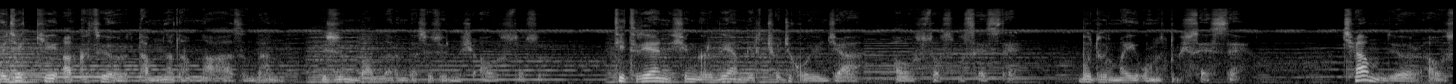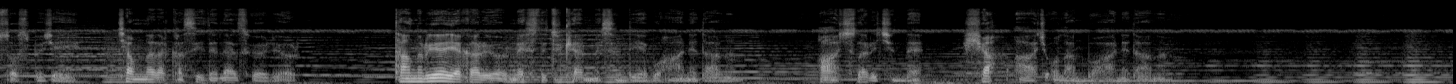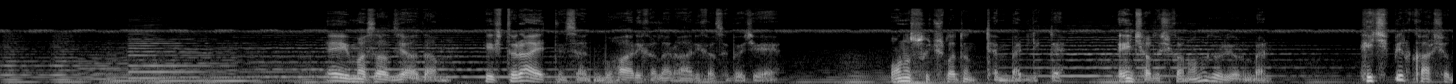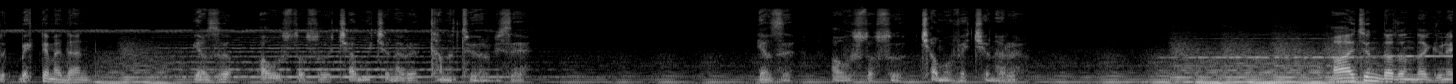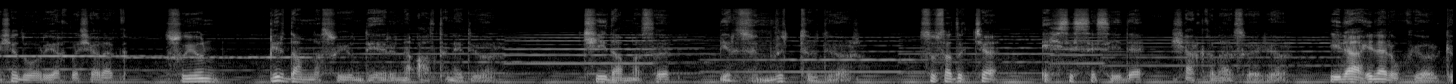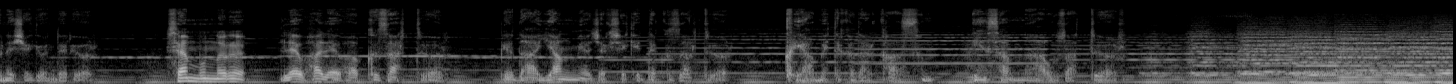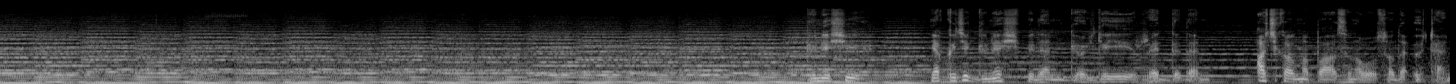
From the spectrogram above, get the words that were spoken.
Böcek ki akıtıyor damla damla ağzından, üzüm ballarında süzülmüş Ağustos'u. Titreyen, şıngırdayan bir çocuk oyuncağı Ağustos bu seste. Bu durmayı unutmuş seste. Çam diyor Ağustos böceği, çamlara kasideler söylüyor. Tanrı'ya yakarıyor nesli tükenmesin diye bu hanedanın. Ağaçlar içinde şah ağaç olan bu hanedanın. Ey masalcı adam, iftira ettin sen bu harikalar harikası böceğe. Onu suçladın tembellikle. En çalışkan onu görüyorum ben. Hiçbir karşılık beklemeden yazı Ağustos'u, çamı, çınarı tanıtıyor bize. Yazı Ağustos'u, çamı ve çınarı. Ağacın dalında güneşe doğru yaklaşarak suyun bir damla suyun değerini altın ediyor. Çiğ damlası bir zümrüttür diyor. Susadıkça eşsiz sesiyle şarkılar söylüyor. İlahiler okuyor, güneşe gönderiyor. Sen bunları levha levha kızart diyor. Bir daha yanmayacak şekilde kızart diyor. Kıyamete kadar kalsın, insanlığa uzat diyor. Güneşi, yakıcı güneş bilen gölgeyi reddeden, aç kalma pahasına olsa da öten,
